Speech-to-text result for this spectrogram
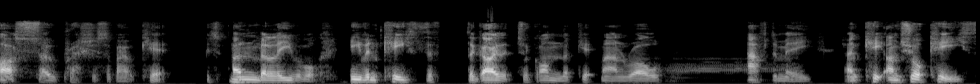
are so precious about kit. It's mm. unbelievable. Even Keith, the, the guy that took on the kitman role after me, and Keith, I'm sure Keith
